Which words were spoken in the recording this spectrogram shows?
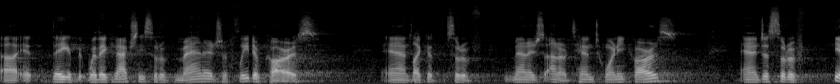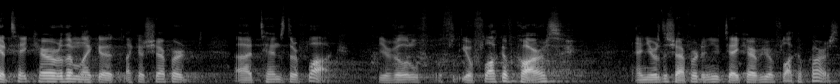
uh, it, they, where they can actually sort of manage a fleet of cars and like a sort of manage, I don't know, 10, 20 cars and just sort of, you know, take care of them like a, like a shepherd uh, tends their flock. You have a little your flock of cars and you're the shepherd and you take care of your flock of cars.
